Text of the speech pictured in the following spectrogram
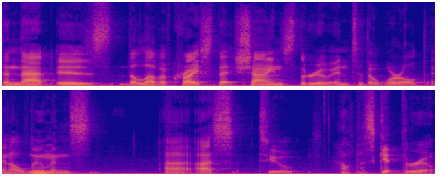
then that is the love of christ that shines through into the world and illumines uh, us to help us get through.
